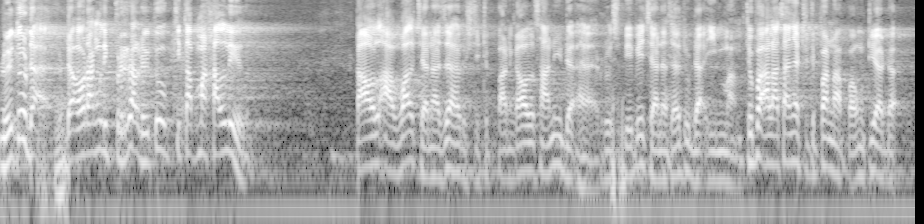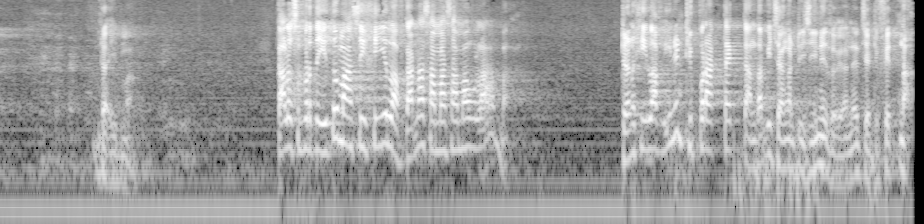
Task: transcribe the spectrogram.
Lo itu tidak orang liberal. Itu kitab mahalil. Kaul awal jenazah harus di depan kaul sani tidak harus. Pipi jenazah itu tidak imam. Coba alasannya di depan apa? Dia ada tidak imam kalau seperti itu masih khilaf karena sama-sama ulama. Dan khilaf ini dipraktekkan, tapi jangan di sini loh, ya, ini jadi fitnah.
